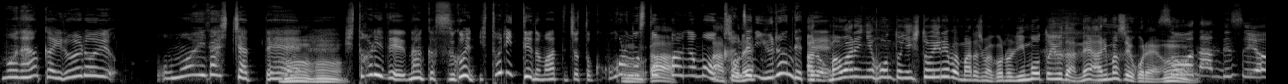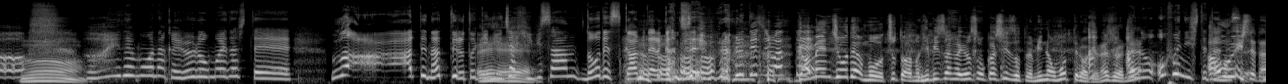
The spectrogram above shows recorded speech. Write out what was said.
もうなんかいろいろ思い出しちゃって。うんうん一人でなんかすごい一人っていうのもあってちょっと心のストッパーがもう完全に緩んでて、あの周りに本当に人いればまだしもこのリモート油断ねありますよこれ、うん、そうなんですよ。うん。それでもうなんかいろいろ思い出してうわーってなってる時に、ええ。じゃあ日比さんどうですかみたいな感じで 振られてしまって。画面上ではもうちょっとあの日比さんが様子おかしいぞってみんな思ってるわけよねそれね。あのオフにしてたんです。画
